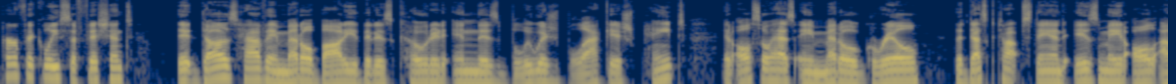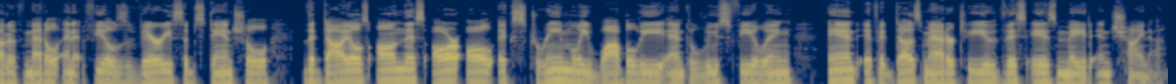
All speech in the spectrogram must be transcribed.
perfectly sufficient. It does have a metal body that is coated in this bluish blackish paint. It also has a metal grill. The desktop stand is made all out of metal and it feels very substantial. The dials on this are all extremely wobbly and loose feeling. And if it does matter to you, this is made in China.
